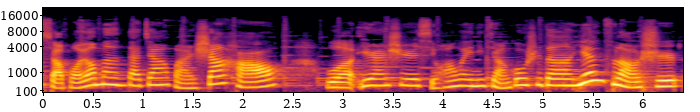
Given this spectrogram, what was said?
小朋友们，大家晚上好！我依然是喜欢为你讲故事的燕子老师。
